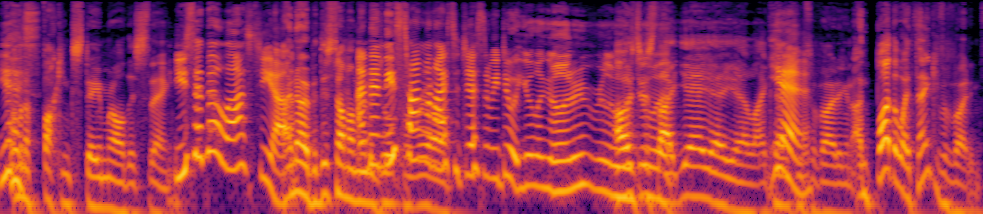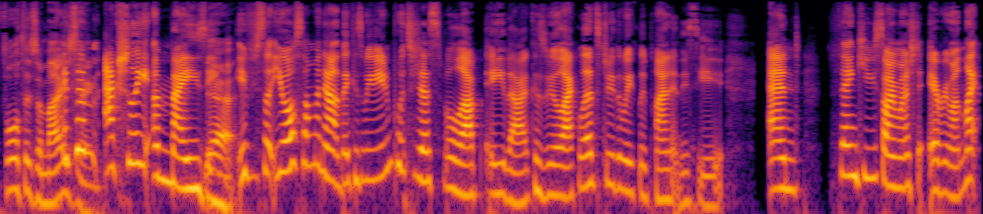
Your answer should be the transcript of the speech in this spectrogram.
Yes. I'm gonna fucking steamroll this thing. You said that last year. I know, but this time I'm and then this it time when I suggested we do it, you were like, oh, I don't really I was just do like, it. yeah, yeah, yeah. Like, thank Yeah. you for voting. And by the way, thank you for voting. Fourth is It's amazing. am- actually amazing. Yeah. If so, you're someone out there, because we didn't put suggestible up either, because we were like, let's do the Weekly Planet this year. And thank you so much to everyone. Like,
